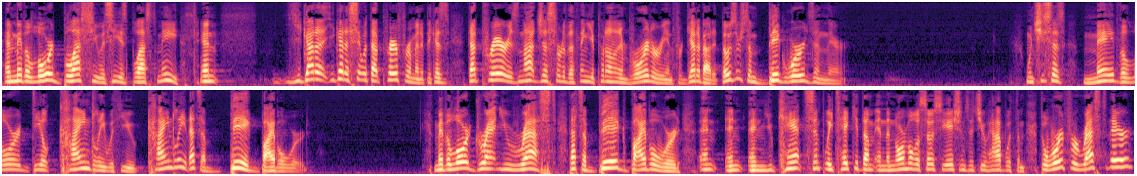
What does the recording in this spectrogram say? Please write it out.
and may the Lord bless you as he has blessed me. And you gotta, you gotta sit with that prayer for a minute because that prayer is not just sort of the thing you put on an embroidery and forget about it. Those are some big words in there when she says, May the Lord deal kindly with you, kindly, that's a big Bible word. May the Lord grant you rest. That's a big Bible word. And, and, and you can't simply take them in the normal associations that you have with them. The word for rest there,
